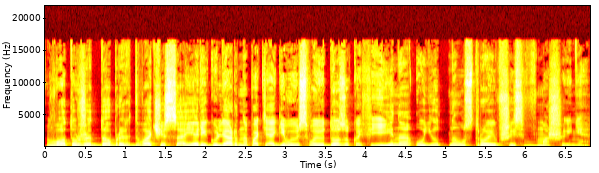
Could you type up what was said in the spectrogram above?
Вот уже добрых два часа я регулярно потягиваю свою дозу кофеина, уютно устроившись в машине.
